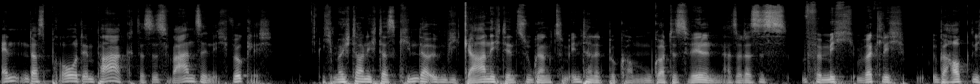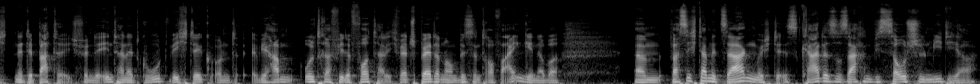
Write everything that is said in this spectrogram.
Enten das Brot im Park. Das ist wahnsinnig, wirklich ich möchte auch nicht, dass Kinder irgendwie gar nicht den Zugang zum Internet bekommen, um Gottes Willen. Also das ist für mich wirklich überhaupt nicht eine Debatte. Ich finde Internet gut, wichtig und wir haben ultra viele Vorteile. Ich werde später noch ein bisschen drauf eingehen, aber ähm, was ich damit sagen möchte, ist gerade so Sachen wie Social Media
